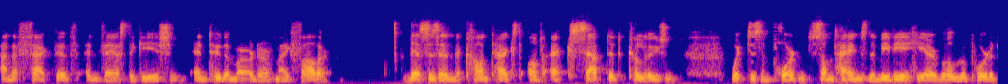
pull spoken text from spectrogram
an effective investigation into the murder of my father this is in the context of accepted collusion which is important. Sometimes the media here will report it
